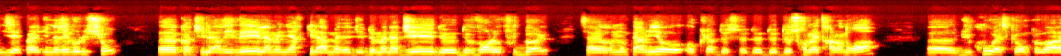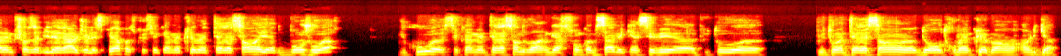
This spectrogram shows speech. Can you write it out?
ils avaient parlé d'une révolution euh, quand il est arrivé, la manière qu'il a managé, de manager, de, de, voir le football. Ça avait vraiment permis au, au club de se, de, de, se remettre à l'endroit. Euh, du coup, est-ce qu'on peut voir la même chose à Villarreal? Je l'espère, parce que c'est quand même un club intéressant et il y a de bons joueurs. Du coup, euh, c'est quand même intéressant de voir un garçon comme ça, avec un CV euh, plutôt, plutôt intéressant, de retrouver un club en, en Liga.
